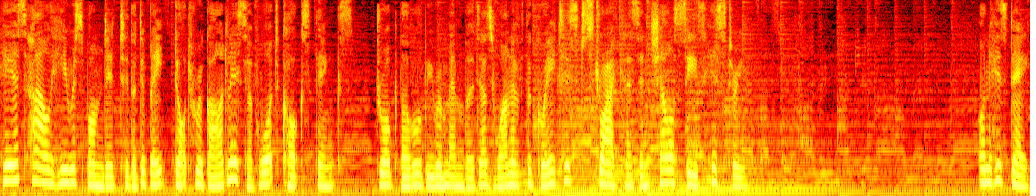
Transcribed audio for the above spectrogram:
Here's how he responded to the debate. Regardless of what Cox thinks, Drogba will be remembered as one of the greatest strikers in Chelsea's history. On his day,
